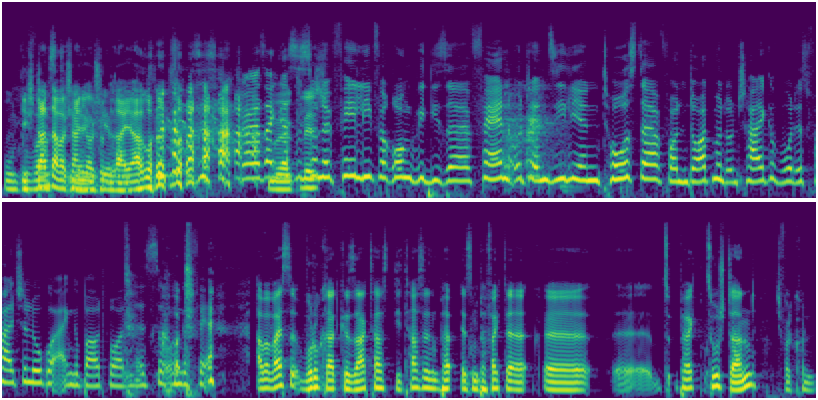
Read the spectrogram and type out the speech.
Und die stand da wahrscheinlich auch schon drei. Jahre oder so. Ich wollte sagen, das ist so eine Fehllieferung wie diese Fan-Utensilien-Toaster von Dortmund und Schalke, wo das falsche Logo eingebaut worden ist, so ungefähr. Aber weißt du, wo du gerade gesagt hast, die Tasse ist ein, per- ist ein perfekter, äh, äh, perfekter Zustand. Ich wollte Con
